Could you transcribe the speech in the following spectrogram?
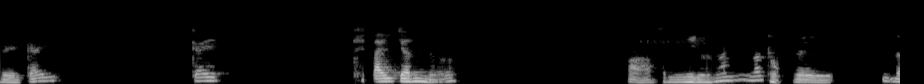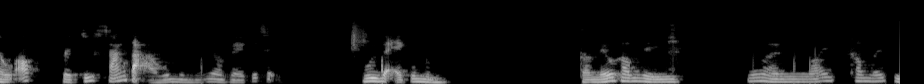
về cái cái cái tay chân nữa. Ờ, phần nhiều nó nó thuộc về đầu óc về trí sáng tạo của mình cũng như là về cái sự vui vẻ của mình. Còn nếu không thì nếu mà nói không đấy thì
